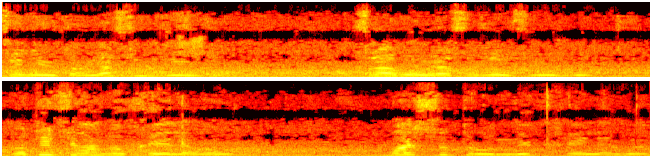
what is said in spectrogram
Сцені вітав. Я служив. Слава Богу, я служив службу. Отець Іван був Хелявий. Ваш сотрудник Хелявий.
